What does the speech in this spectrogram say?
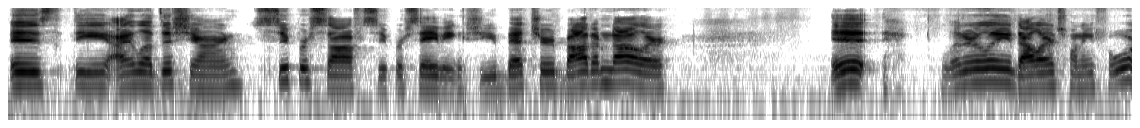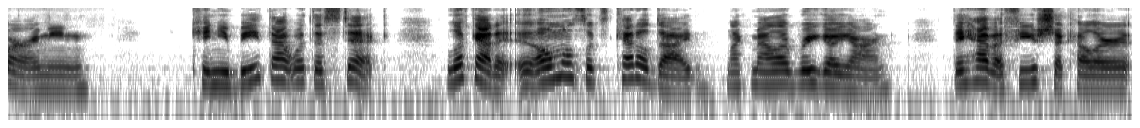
is the I Love This Yarn. Super soft, super savings. You bet your bottom dollar. It Literally $1.24. I mean, can you beat that with a stick? Look at it. It almost looks kettle dyed, like Malabrigo yarn. They have a fuchsia color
